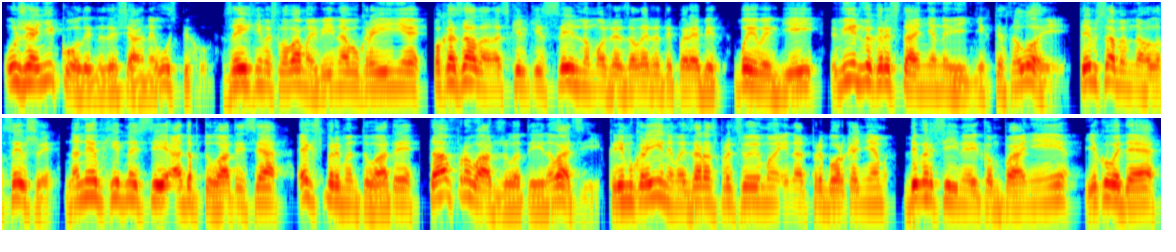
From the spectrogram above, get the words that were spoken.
уже ніколи не досягне успіху. За їхніми словами, війна в Україні показала наскільки сильно може залежати перебіг бойових дій від використання новітніх технологій, тим самим наголосивши на необхідності адаптуватися, експериментувати та впроваджувати інновації. Крім України, ми зараз працюємо і над приборканням диверсійної кампанії, яку веде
